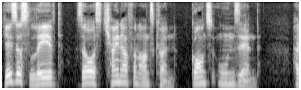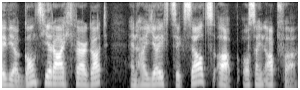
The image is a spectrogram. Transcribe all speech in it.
Jesus lebt, so als keiner von uns kann, ganz unsind. Er wird ganz gerecht für Gott und er jäft sich selbst ab als ein Opfer,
